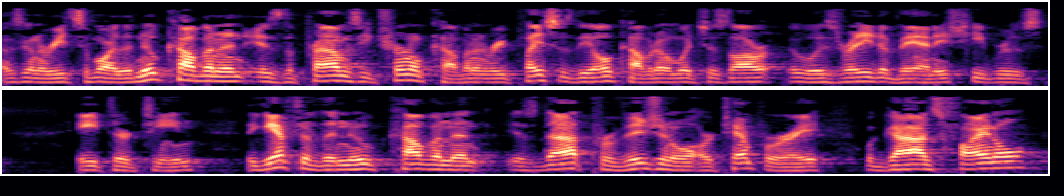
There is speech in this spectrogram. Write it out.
I was going to read some more. The new covenant is the promised eternal covenant, replaces the old covenant, which is was ready to vanish. Hebrews 8:13. The gift of the new covenant is not provisional or temporary, but God's final,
